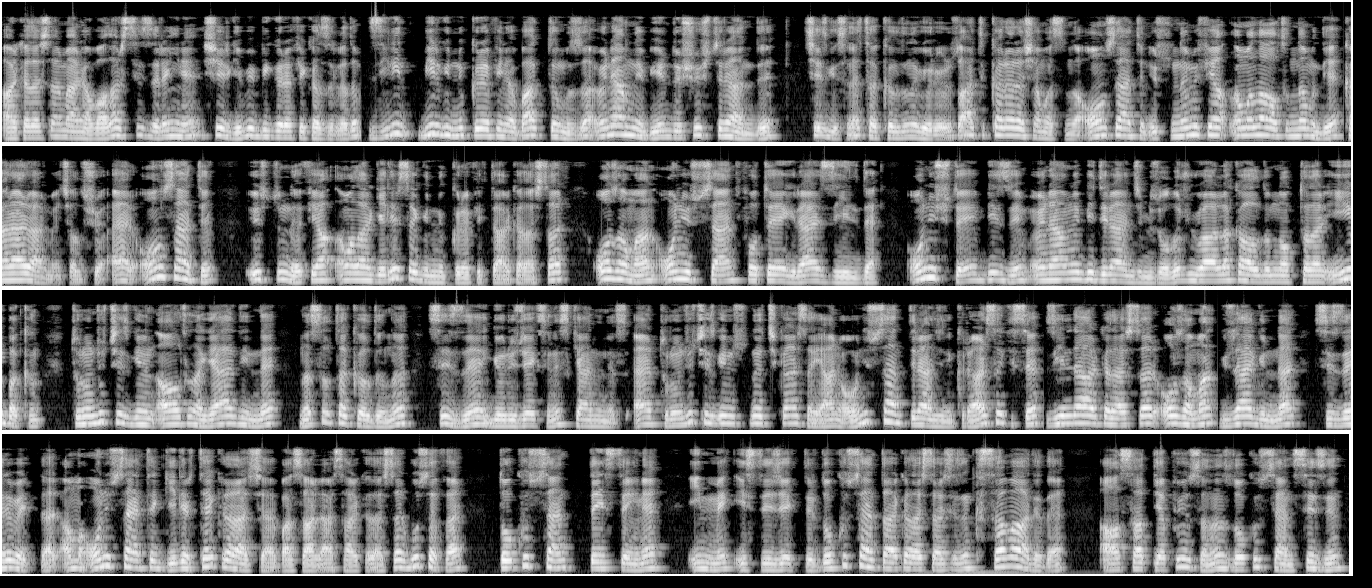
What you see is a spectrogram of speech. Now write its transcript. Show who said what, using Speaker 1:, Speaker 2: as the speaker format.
Speaker 1: Arkadaşlar merhabalar. Sizlere yine şiir gibi bir grafik hazırladım. Zilin bir günlük grafiğine baktığımızda önemli bir düşüş trendi çizgisine takıldığını görüyoruz. Artık karar aşamasında 10 sentin üstünde mi fiyatlamalı altında mı diye karar vermeye çalışıyor. Eğer 10 sentin üstünde fiyatlamalar gelirse günlük grafikte arkadaşlar o zaman 13 sent potaya girer zilde. 13'te bizim önemli bir direncimiz olur. Yuvarlak aldığım noktalar iyi bakın. Turuncu çizginin altına geldiğinde nasıl takıldığını siz de göreceksiniz kendiniz. Eğer turuncu çizginin üstünde çıkarsa yani 13 sent direncini kırarsak ise zilde arkadaşlar o zaman güzel günler sizleri bekler. Ama 13 sente gelir tekrar aşağı basarlarsa arkadaşlar bu sefer 9 sent desteğine inmek isteyecektir. 9 sent arkadaşlar sizin kısa vadede al-sat yapıyorsanız 9 sent sizin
